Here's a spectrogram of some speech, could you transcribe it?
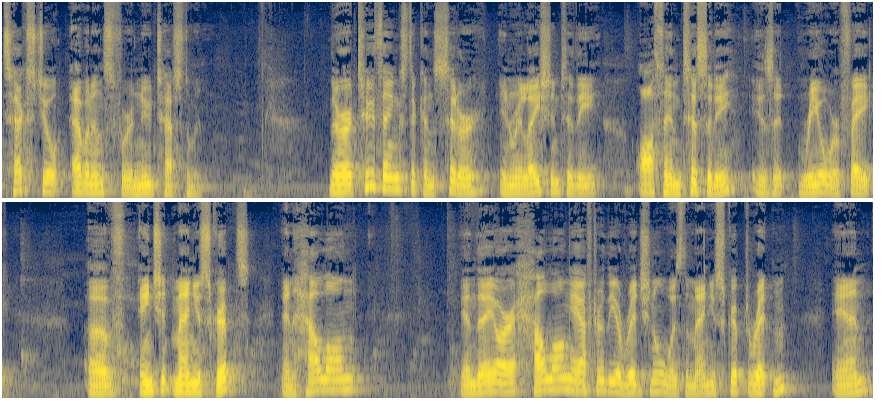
textual evidence for a New Testament. There are two things to consider in relation to the authenticity is it real or fake of ancient manuscripts and how long and they are how long after the original was the manuscript written and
